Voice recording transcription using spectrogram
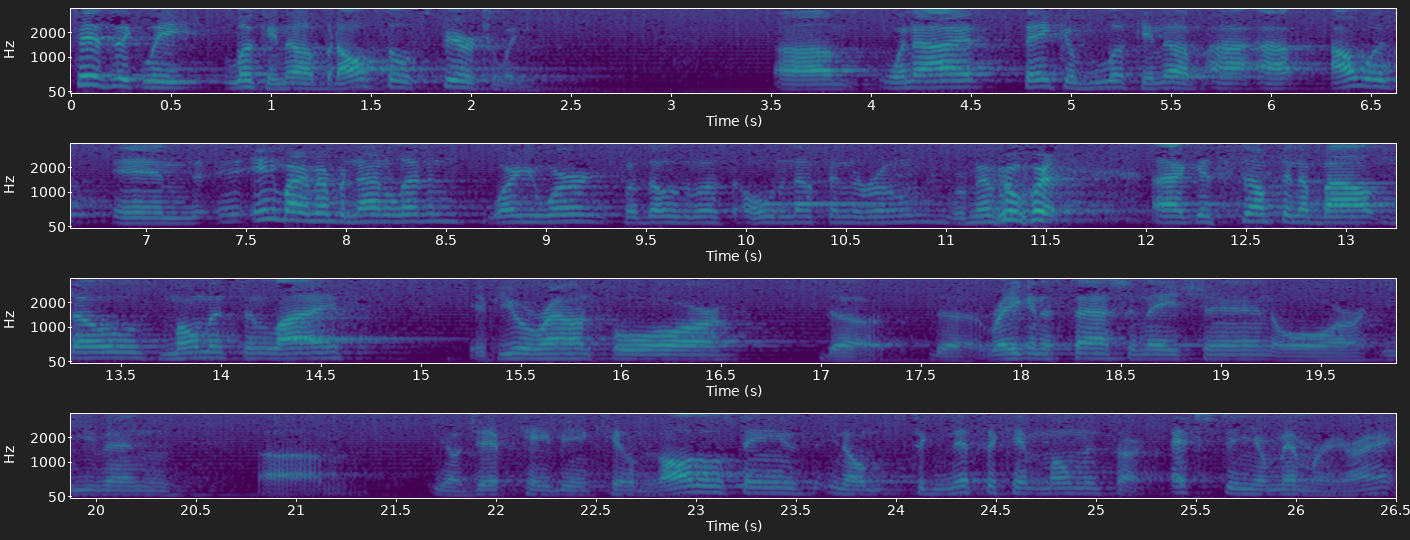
physically looking up, but also spiritually. Um, when I think of looking up, I, I, I, was in. Anybody remember 9 11, where you were? For those of us old enough in the room, remember where? I guess something about those moments in life. If you're around for the, the Reagan assassination or even um, you know, JFK being killed, all those things, you know, significant moments are etched in your memory, right?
